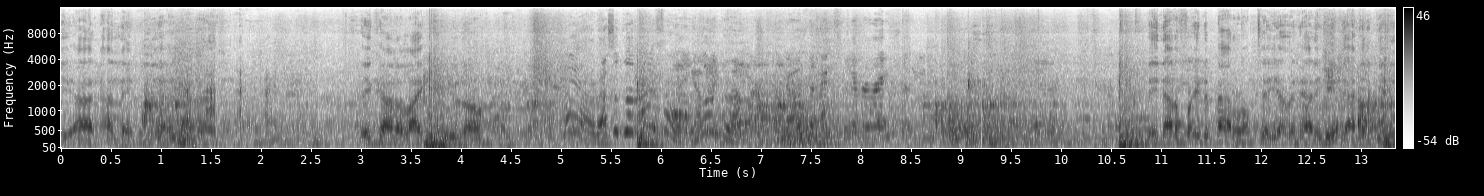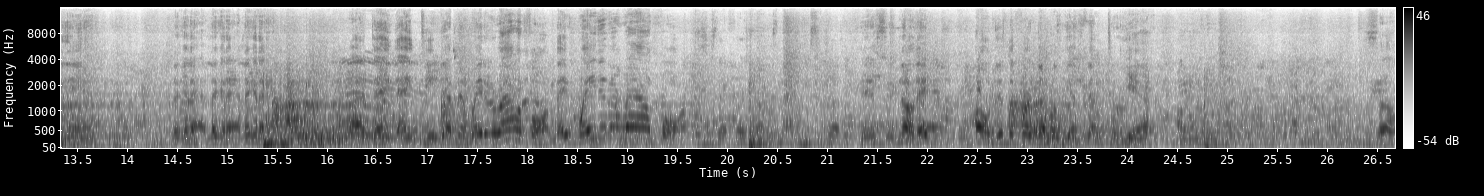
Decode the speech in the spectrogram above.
Yeah, I, I named them young guns. They kind of like, you know, Yeah, that's a good name for You them. got Young me covered. Guns. That was the next generation. they not afraid to battle. I'll tell you right now. They get Yeah. down there, get it in. Look at that. Look at that. Look at that. Uh, they they deep up and waited around for him. They waited around for him. This is this their first doubles match against each other? This is no. They oh, this is the first doubles against them two. Yeah. So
